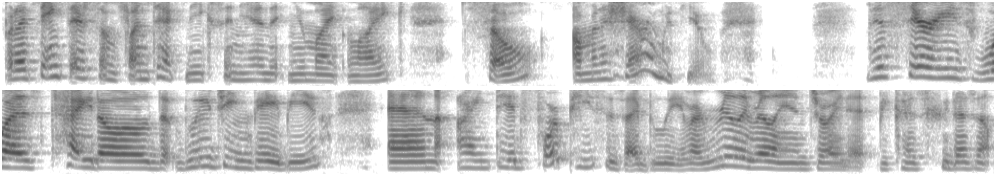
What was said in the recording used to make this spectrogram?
But I think there's some fun techniques in here that you might like. So I'm going to share them with you. This series was titled Blue Jean Babies and I did four pieces, I believe. I really, really enjoyed it because who doesn't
